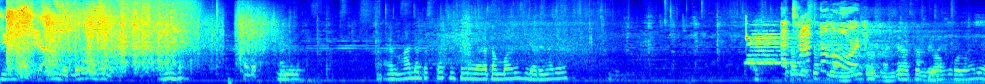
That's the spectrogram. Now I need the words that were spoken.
Ada. Ada. Nah, emang ada betul, cuma nggak ada tombolnya, biarin aja deh. Attack the Lord. 120 aja.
